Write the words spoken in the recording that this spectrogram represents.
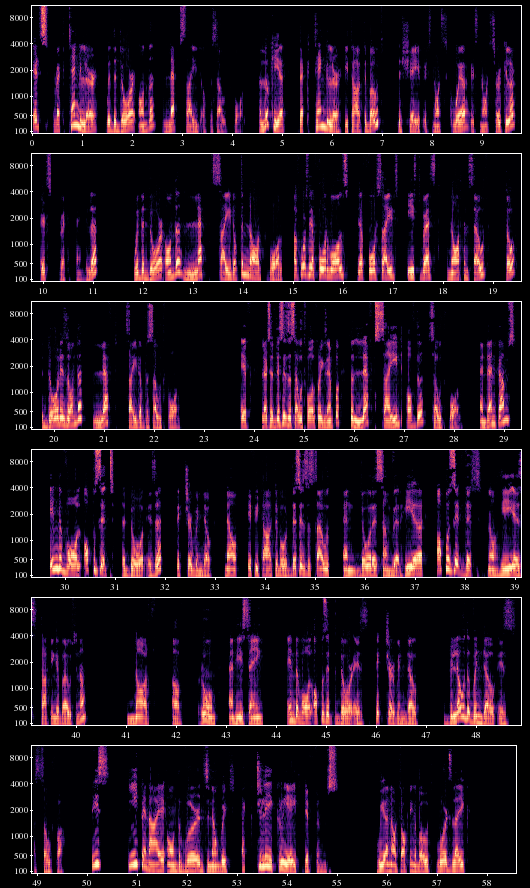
It's rectangular with the door on the left side of the south wall. Now look here. Rectangular, he talked about the shape. It's not square. It's not circular. It's rectangular with the door on the left side of the north wall. Of course, there are four walls. There are four sides, east, west, north, and south. So, the door is on the left side of the south wall. If let's say this is the south wall for example, the left side of the south wall. And then comes in the wall opposite the door is a picture window. Now if we talked about this is the south and door is somewhere here, opposite this, now he is talking about, you know, north of room and he's saying in the wall opposite the door is picture window. Below the window is a sofa. Please keep an eye on the words you know which actually create difference. We are now talking about words like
